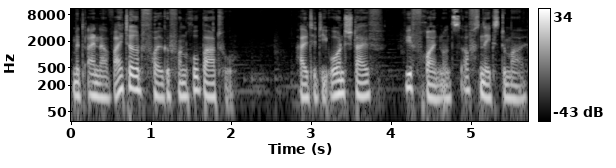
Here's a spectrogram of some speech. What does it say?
mit einer weiteren Folge von Robato. Halte die Ohren steif. Wir freuen uns aufs nächste Mal.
